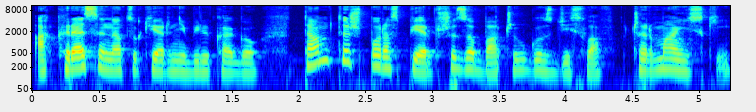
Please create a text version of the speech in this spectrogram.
a Kresy na cukiernię Bilkego. Tam też po raz pierwszy zobaczył go Zdzisław Czermański.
